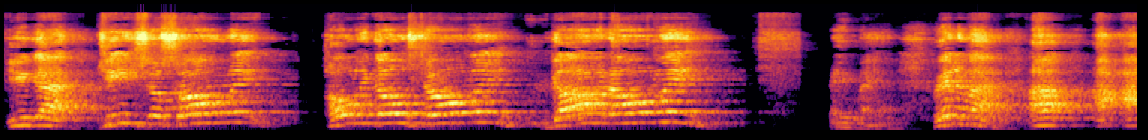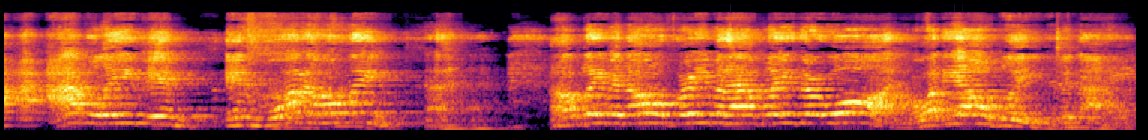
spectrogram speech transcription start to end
You got Jesus only, Holy Ghost only, God only. Amen. Friend of mine, I, I, I, I believe in, in one only. I believe in all three, but I believe they're one. What do y'all believe tonight?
